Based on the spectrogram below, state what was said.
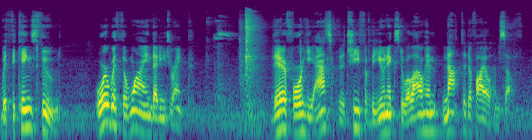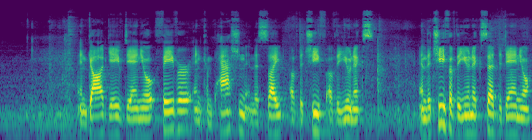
with the king's food or with the wine that he drank. Therefore, he asked the chief of the eunuchs to allow him not to defile himself. And God gave Daniel favor and compassion in the sight of the chief of the eunuchs. And the chief of the eunuchs said to Daniel,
